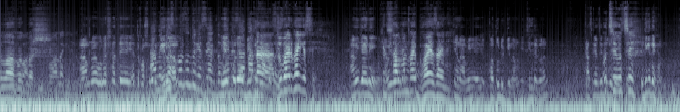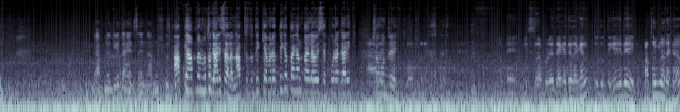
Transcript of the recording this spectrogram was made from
আল্লাহু আকবার। আমরা ওনার সাথে এত কষ্ট করে আমি নিচ গেলাম পর্যন্ত গেছি একদম না জুবাইর ভাই গেছে আমি যাইনি। কিন্তু সালমান ভাই ভয়ে যায় নাই কেন? আমি কতটুকু গেলাম? আপনি চিন্তা করেন। কাছাকাছি বুঝছি, বুঝছি। এদিকে দেখেন। আপনি না, আপনার মতো গাড়ি চালান। আপনি যদি ক্যামেরার দিকে তাকান তাহলে হয়েছে পুরো গাড়ি সমুদ্রে। আপনি বিসলাপুরে দেখাইতে থাকেন চতুর্দিকে এই যে পাথরগুলো দেখান।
